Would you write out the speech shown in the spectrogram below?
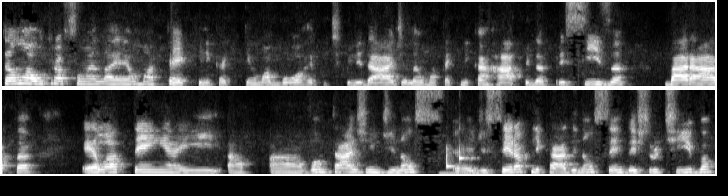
Então, a ultrassom ela é uma técnica que tem uma boa repetibilidade, ela é uma técnica rápida, precisa, barata. Ela tem aí a, a vantagem de não é, de ser aplicada e não ser destrutiva.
